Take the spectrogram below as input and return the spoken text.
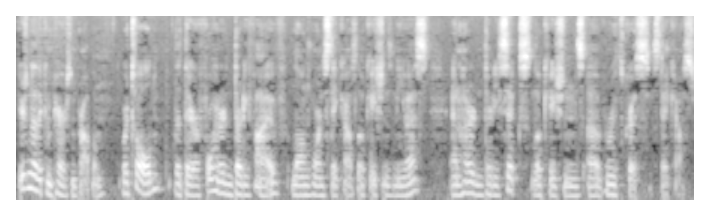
Here's another comparison problem. We're told that there are 435 Longhorn Steakhouse locations in the U.S. and 136 locations of Ruth's Chris Steakhouse.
